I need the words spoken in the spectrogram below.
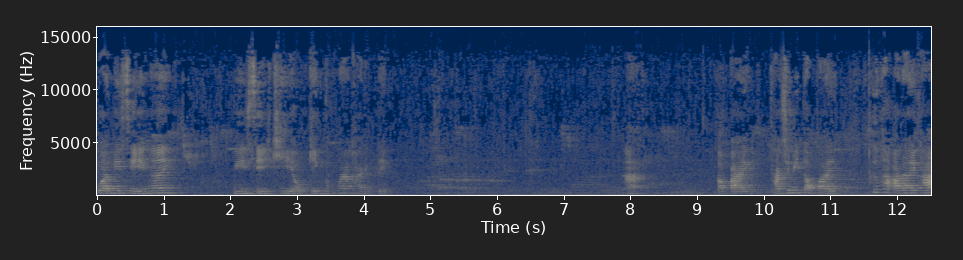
กวามีสียังไง มีสีเขียวเก่งมากๆค่ะเด็กๆอะต่อไปผักชนิดต่อไปคือผักอะไรคะ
